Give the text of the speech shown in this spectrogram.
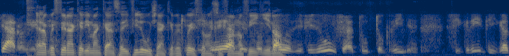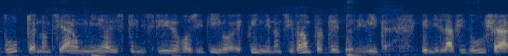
chiaro che. È una questione anche di mancanza di fiducia, anche per questo non si fanno figli, no? di fiducia, tutto si critica tutto e non si ha un minimo di spirito positivo e quindi non si fa un progetto di vita. Quindi la fiducia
